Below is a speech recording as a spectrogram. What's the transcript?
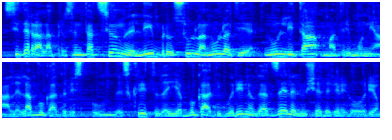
si terrà la presentazione del libro sulla nullità matrimoniale, l'avvocato risponde, scritto dagli avvocati Guerino Gazzella e Lucia De Gregorio.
